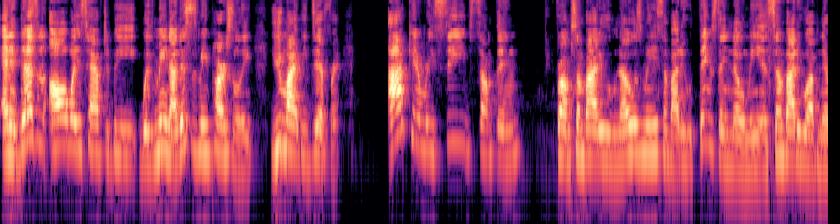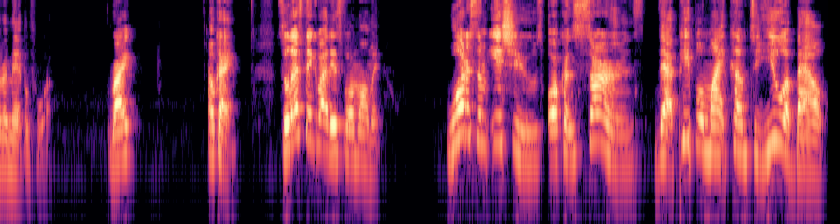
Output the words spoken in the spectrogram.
And it doesn't always have to be with me. Now, this is me personally. You might be different. I can receive something from somebody who knows me, somebody who thinks they know me, and somebody who I've never met before. Right? Okay. So let's think about this for a moment. What are some issues or concerns that people might come to you about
